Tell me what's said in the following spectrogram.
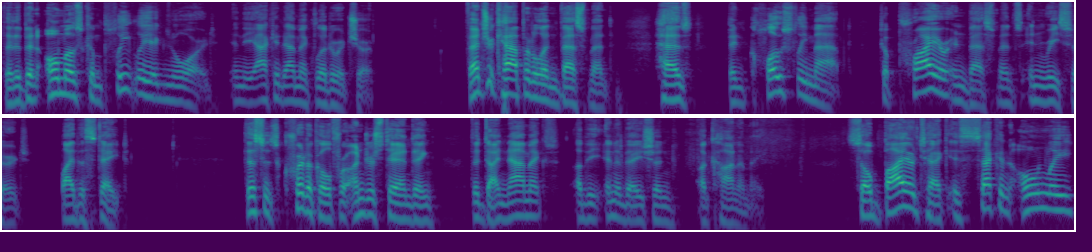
that had been almost completely ignored in the academic literature. Venture capital investment has been closely mapped to prior investments in research by the state. This is critical for understanding the dynamics of the innovation economy. So biotech is second only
